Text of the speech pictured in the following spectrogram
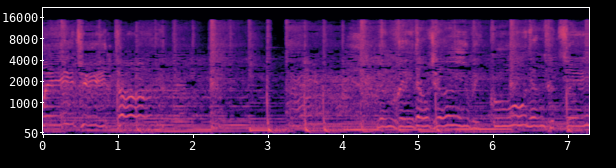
回去一趟，能回到这一位姑娘她最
